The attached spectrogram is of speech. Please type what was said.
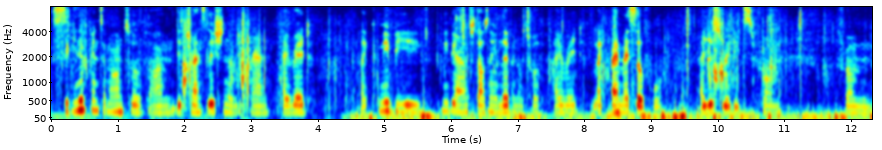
significant amount of um, the translation of the Quran. I read like maybe maybe around 2011 or 12 I read like by myself or I just read it from from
